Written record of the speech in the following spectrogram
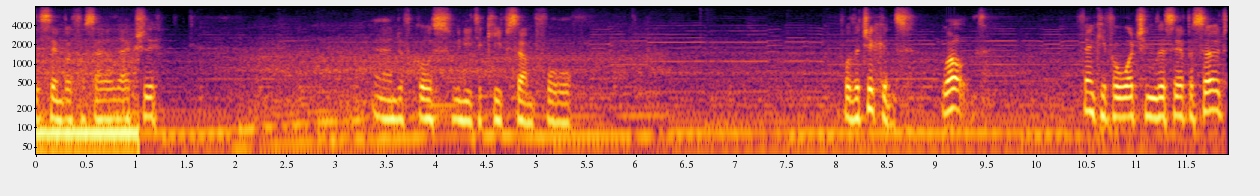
December for sale actually. And of course we need to keep some for for the chickens. Well, Thank you for watching this episode.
